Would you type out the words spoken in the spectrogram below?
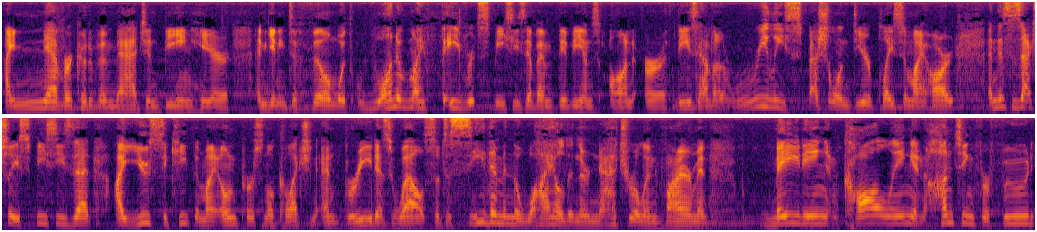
I never could have imagined being here and getting to film with one of my favorite species of amphibians on Earth. These have a really special and dear place in my heart, and this is actually a species that I used to keep in my own personal collection and breed as well. So to see them in the wild in their natural environment mating and calling and hunting for food.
